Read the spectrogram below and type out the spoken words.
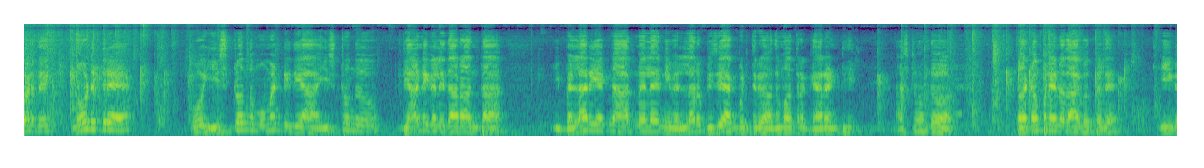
ಮಾಡ್ಬೇಕು. ನೋಡಿದ್ರೆ ಓ, ಇಷ್ಟೊಂದು ಮೂಮೆಂಟ್ ಇದೆಯಾ? ಇಷ್ಟೊಂದು ಧ್ಯಾನಿಗಳಿದಾರ ಅಂತ ಈ ಬೆಳ್ಳಾರಿ ಯಜ್ಞ ಆದ್ಮೇಲೆ ನೀವೆಲ್ಲರೂ ಬ್ಯುಸಿ ಆಗಿಬಿಡ್ತೀರೋ, ಅದು ಮಾತ್ರ ಗ್ಯಾರಂಟಿ ಅಷ್ಟೊಂದು ಪ್ರಕಂಪನೆ ಅನ್ನೋದು ಆಗುತ್ತದೆ ಈಗ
